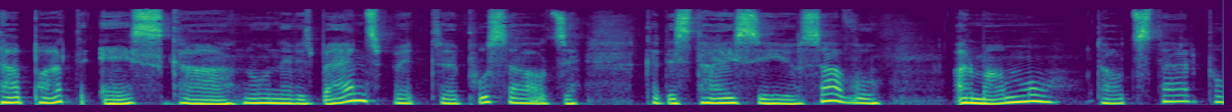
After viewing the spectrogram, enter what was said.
Tāpat es, kā, nu, nevis bērns, bet eh, pusaudze, kad es taisīju savu ar mammu tautas tērpu,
